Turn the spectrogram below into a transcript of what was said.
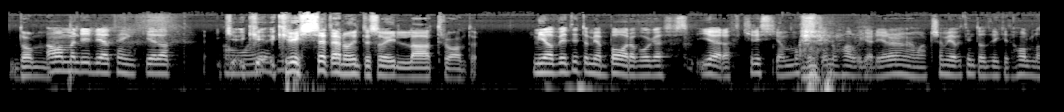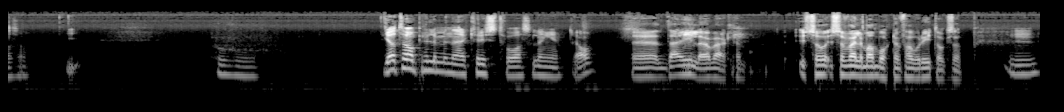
De Ja men det är det jag tänker att k- ja. Krysset är nog inte så illa tror jag inte. Men jag vet inte om jag bara vågar göra ett kryss. Jag måste nog halvgardera den här matchen Men jag vet inte åt vilket håll alltså Oh. Jag tar en preliminär kryss 2 så länge Ja, eh, där gillar jag verkligen så, så väljer man bort en favorit också mm.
